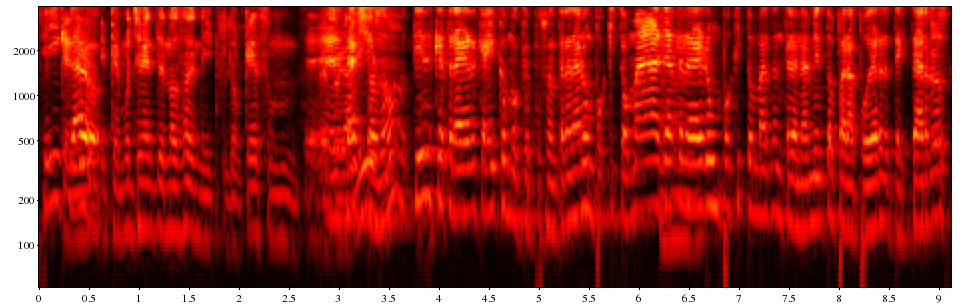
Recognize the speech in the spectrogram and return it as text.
Sí, que, claro. que mucha gente no sabe ni lo que es un Eh, regaliz. Exacto, ¿no? Tienes que traer que ahí como que pues entrenar un poquito más, ya traer un poquito más de entrenamiento para poder detectarlos.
